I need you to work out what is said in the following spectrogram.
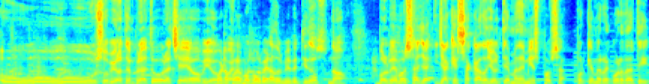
uh, uh, uh, subió la temperatura, che, obvio. Bueno, ¿podemos volver a 2022? No, volvemos a ya, ya que he sacado yo el tema de mi esposa. ¿Por qué me recuerda a ti?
